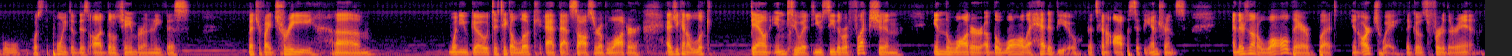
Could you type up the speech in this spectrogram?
what's the point of this odd little chamber underneath this petrified tree. Um, when you go to take a look at that saucer of water, as you kind of look down into it, you see the reflection in the water of the wall ahead of you that's kind of opposite the entrance. And there's not a wall there, but an archway that goes further in.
